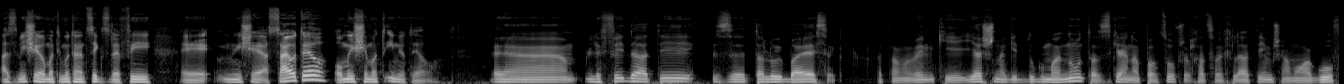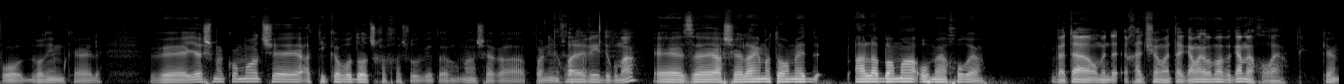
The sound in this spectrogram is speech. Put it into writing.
אז מי שמתאים יותר נציג זה לפי אה, מי שעשה יותר, או מי שמתאים יותר? אה, לפי דעתי, זה תלוי בעסק. אתה מבין? כי יש נגיד דוגמנות, אז כן, הפרצוף שלך צריך להתאים שם, או הגוף, או דברים כאלה. ויש מקומות שהתיק עבודות שלך חשוב יותר מאשר הפנים שלך. אתה יכול להביא דוגמה? Uh, זה השאלה אם אתה עומד על הבמה או מאחוריה. ואתה עומד אחד שעומדת גם על הבמה וגם מאחוריה. כן.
